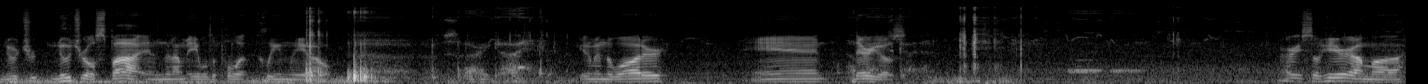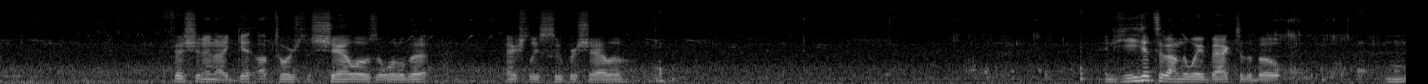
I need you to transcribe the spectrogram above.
neutral, neutral spot, and then I'm able to pull it cleanly out. Sorry, guy. Get him in the water, and there he goes. Alright, so here I'm uh, fishing and I get up towards the shallows a little bit. Actually, super shallow. And he hits it on the way back to the boat. M-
